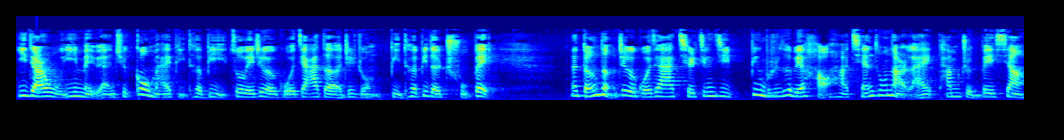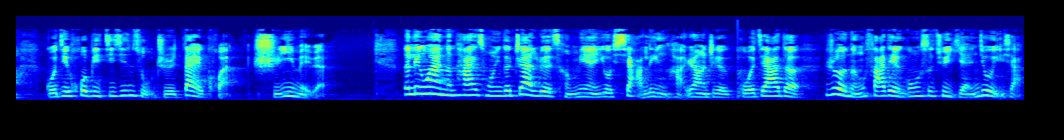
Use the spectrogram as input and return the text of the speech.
一点五亿美元去购买比特币，作为这个国家的这种比特币的储备。那等等，这个国家其实经济并不是特别好哈，钱从哪儿来？他们准备向国际货币基金组织贷款十亿美元。那另外呢，他还从一个战略层面又下令哈，让这个国家的热能发电公司去研究一下，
